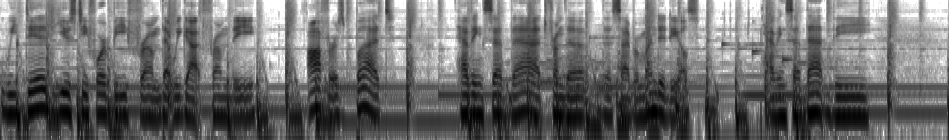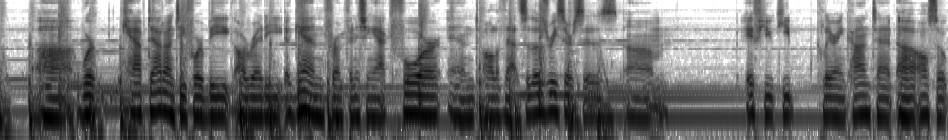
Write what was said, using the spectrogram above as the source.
we did use T4B from that we got from the offers, but having said that, from the the Cyber Monday deals, having said that, the uh, we're capped out on T4B already again from finishing Act 4 and all of that. So those resources. Um, if you keep clearing content, uh, also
